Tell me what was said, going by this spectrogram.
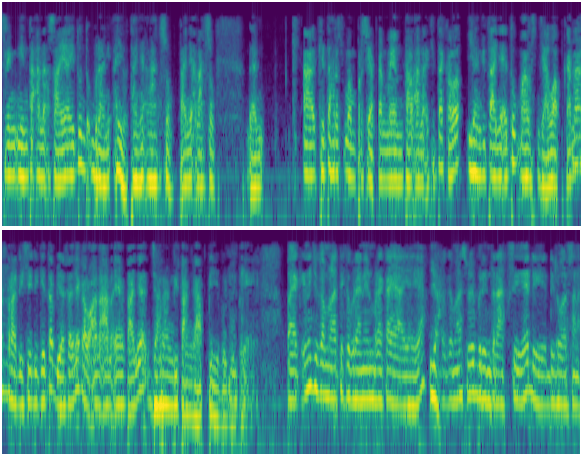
sering minta anak saya itu untuk berani, ayo tanya langsung, tanya langsung. Dan uh, kita harus mempersiapkan mental anak kita kalau yang ditanya itu malas jawab karena tradisi di kita biasanya kalau anak-anak yang tanya jarang ditanggapi begitu. Oke. Baik, ini juga melatih keberanian mereka ya ayah ya. Ya. Bagaimana sebenarnya berinteraksi ya di di luar sana.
